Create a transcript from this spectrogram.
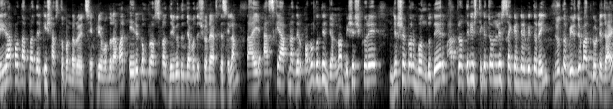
নিরাপদ আপনাদের কি স্বাস্থ্যপন্ন রয়েছে? প্রিয় বন্ধুরা, আমার এইরকম প্রশ্ন দীর্ঘদিন যাবত শুনে আসতেছিলাম। তাই আজকে আপনাদের অবগতির জন্য বিশেষ করে যে সকল বন্ধুদের মাত্র তিরিশ থেকে চল্লিশ সেকেন্ডের ভিতরেই দ্রুত বীর্যপাত ঘটে যায়,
